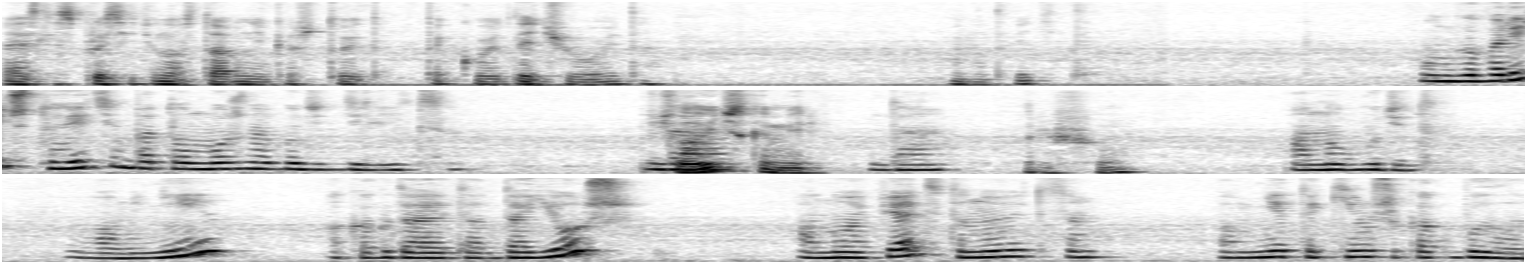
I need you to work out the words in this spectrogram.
А если спросить у наставника, что это такое, для чего это? Он ответит. Он говорит, что этим потом можно будет делиться. В Да. человеческом мире? Да. Хорошо. Оно будет во мне, а когда это отдаешь, оно опять становится во мне таким же, как было.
